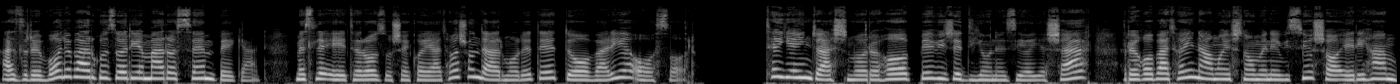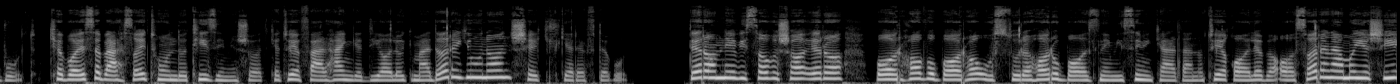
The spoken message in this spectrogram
از روال برگزاری مراسم بگن مثل اعتراض و شکایت هاشون در مورد داوری آثار. طی این جشنواره ها به ویژه دیونزیای شهر رقابت های نویسی و شاعری هم بود که باعث بحث های تند و تیزی می شد که توی فرهنگ دیالوگ مدار یونان شکل گرفته بود. درام نویسا و شاعرا بارها و بارها اسطوره ها رو بازنویسی می‌کردن و توی قالب آثار نمایشی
